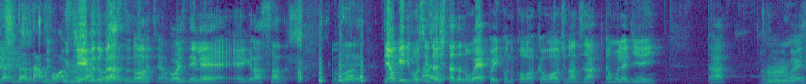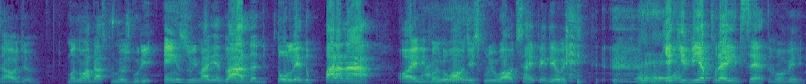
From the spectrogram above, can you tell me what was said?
Da, da, da voz, o né? Diego Da do voz, Braço do Norte, a voz dele é, é engraçada. Vamos lá. Tem alguém de vocês, Ah, eu acho que tá dando eco aí quando coloca o áudio no WhatsApp. Dá uma olhadinha aí. Tá? Vamos Ah, ouvir é. mais áudio. Manda um abraço pro meus guri Enzo e Maria Eduarda, de Toledo, Paraná. Ó, ele Aê. mandou o áudio, excluiu o áudio e se arrependeu, hein? É. O que que vinha por aí de certo? Vamos ver.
